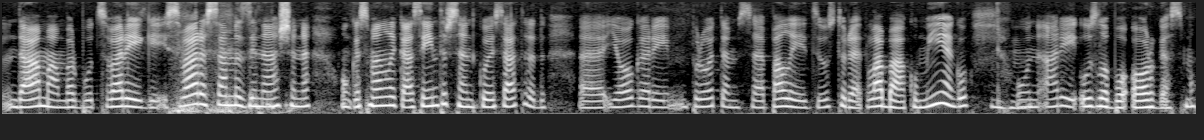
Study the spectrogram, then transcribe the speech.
Dāmām var būt svarīgi svara samazināšana, un kas man likās interesanti, ko es atradu, uh, joga arī, protams, palīdz uzturēt labāku miegu mm -hmm. un arī uzlabo orgasmu.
